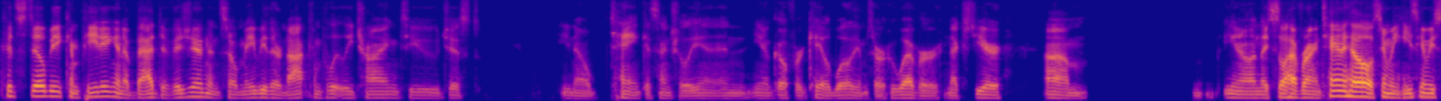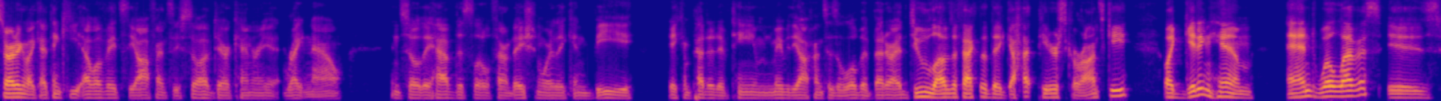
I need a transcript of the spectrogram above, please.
could still be competing in a bad division, and so maybe they're not completely trying to just, you know, tank essentially and, and you know go for Caleb Williams or whoever next year. Um, you know, and they still have Ryan Tannehill, assuming he's going to be starting. Like I think he elevates the offense. They still have Derrick Henry right now, and so they have this little foundation where they can be a competitive team. Maybe the offense is a little bit better. I do love the fact that they got Peter Skoronski. Like getting him and Will Levis is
